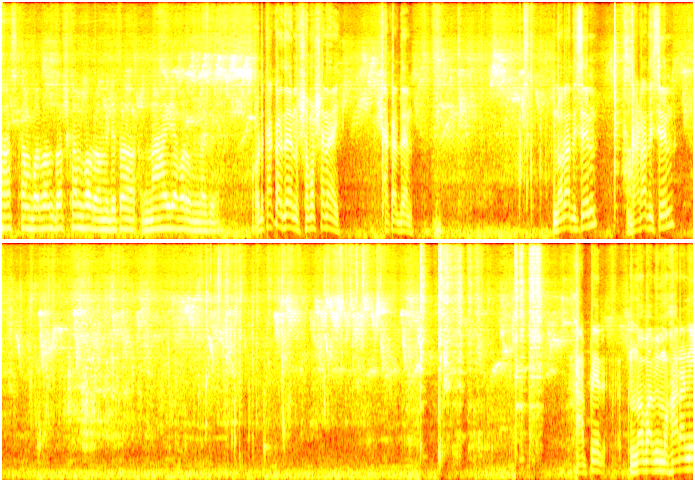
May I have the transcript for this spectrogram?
হাঁস কাম করবাম দশ কাম করবাম এটা তো না হাইরা করম লাগে। ওটা থাকার দেন সমস্যা নাই। থাকার দেন। নড়া দিছেন? গাড়া দিছেন। আপনার নবাবী মহারানী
